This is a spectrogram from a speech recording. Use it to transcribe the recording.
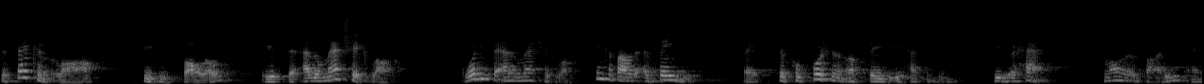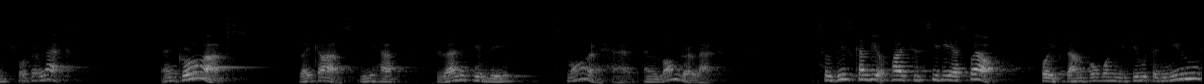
The second law cities follow is the allometric law. What is the allometric law? Think about a baby. Right? The proportion of baby has a bigger head, smaller body, and shorter legs. And grown-ups, like us, we have relatively smaller head and longer legs. So this can be applied to city as well. For example, when we build a new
